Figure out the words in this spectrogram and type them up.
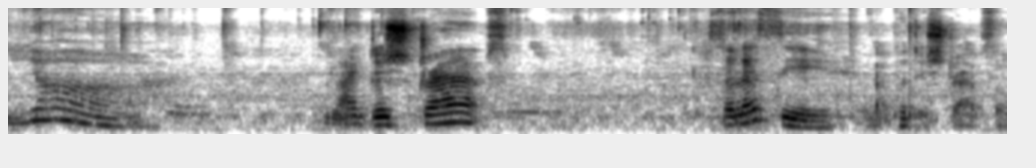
Yeah. Like the straps. So let's see if I put the straps on,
